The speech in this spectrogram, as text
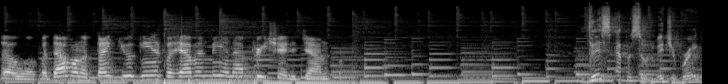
So, uh, but I want to thank you again for having me, and I appreciate it, Jonathan. This episode of It's Your Break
